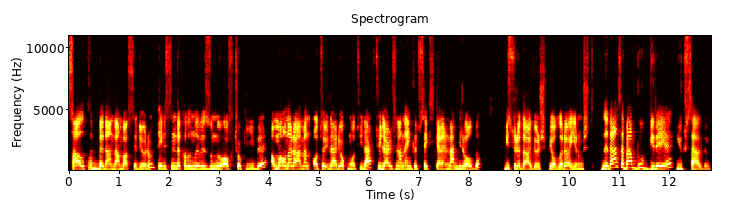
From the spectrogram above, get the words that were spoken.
sağlıklı bir bedenden bahsediyorum. Penisinin de kalınlığı ve uzunluğu of çok iyiydi. Ama ona rağmen o tüyler yok mu o tüyler? Tüyler yüzünden en kötü seks hikayelerimden biri oldu. Bir süre daha görüşüp yolları ayırmıştık. Nedense ben bu bireye yükseldim.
